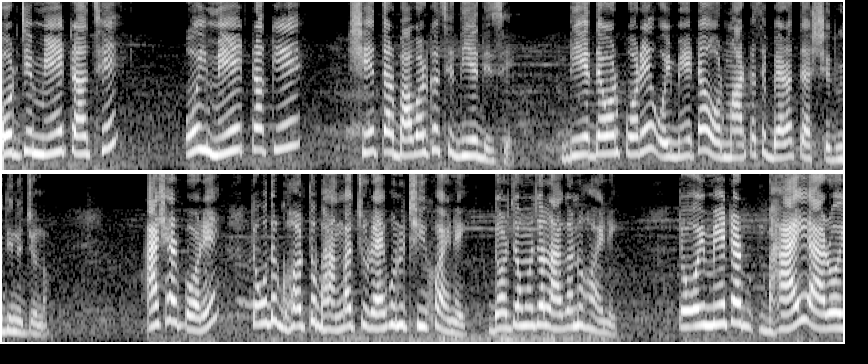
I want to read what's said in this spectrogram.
ওর যে মেয়েটা আছে ওই মেয়েটাকে সে তার বাবার কাছে দিয়ে দিছে। দিয়ে দেওয়ার পরে ওই মেয়েটা ওর মার কাছে বেড়াতে আসছে দুদিনের জন্য। আসার পরে তো ওদের ঘর তো ভাঙ্গাচুরা এখনও ঠিক হয় নাই। দরজা মরজা লাগানো হয়নি তো ওই মেয়েটার ভাই আর ওই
